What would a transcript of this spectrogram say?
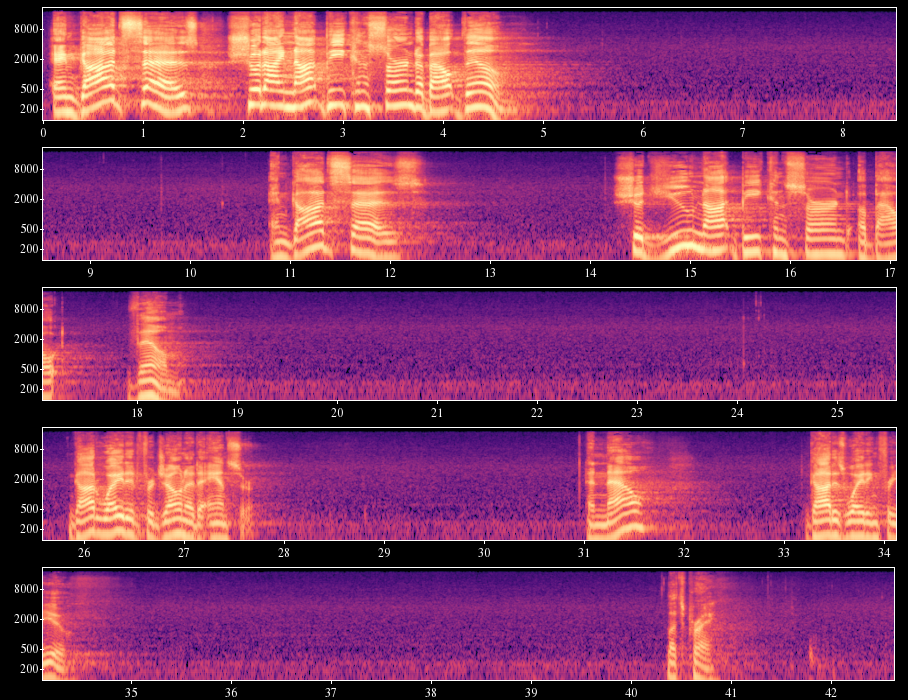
And God says, Should I not be concerned about them? And God says, should you not be concerned about them? God waited for Jonah to answer. And now, God is waiting for you. Let's pray.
